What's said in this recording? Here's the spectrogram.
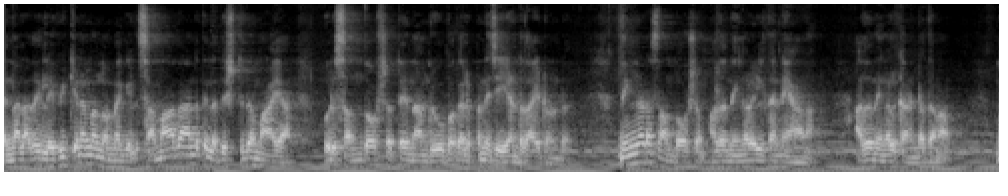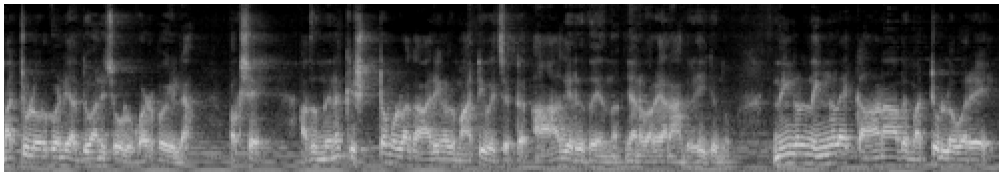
എന്നാൽ അത് ലഭിക്കണമെന്നുണ്ടെങ്കിൽ സമാധാനത്തിൽ അധിഷ്ഠിതമായ ഒരു സന്തോഷത്തെ നാം രൂപകൽപ്പന ചെയ്യേണ്ടതായിട്ടുണ്ട്. നിങ്ങളുടെ സന്തോഷം അത് നിങ്ങളിൽ തന്നെയാണ്. അത് നിങ്ങൾ കണ്ടെത്തണം. മറ്റുള്ളവർക്ക് വേണ്ടി അധ്വാനിച്ചോളൂ കുഴപ്പമില്ല. പക്ഷേ അത് നിനക്കിഷ്ടമുള്ള കാര്യങ്ങൾ മാറ്റിവെച്ചിട്ട് ആകരുത് എന്ന് ഞാൻ പറയാൻ ആഗ്രഹിക്കുന്നു. നിങ്ങൾ നിങ്ങളെ കാണാതെ മറ്റുള്ളവരെ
